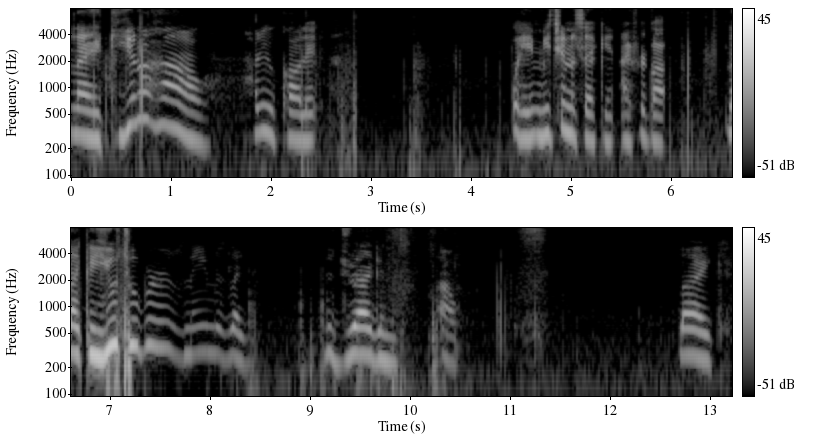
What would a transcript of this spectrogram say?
like you know how how do you call it? Wait, meet you in a second. I forgot. Like a YouTuber's name is like the Dragons. Ow. Like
